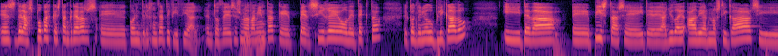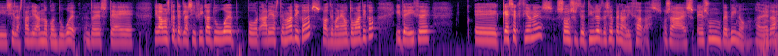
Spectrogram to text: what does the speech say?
es de las pocas que están creadas eh, con inteligencia artificial. Entonces es una herramienta que persigue o detecta el contenido duplicado y te da eh, pistas eh, y te ayuda a diagnosticar si, si la estás liando con tu web. Entonces, te, digamos que te clasifica tu web por áreas temáticas de manera automática y te dice eh, qué secciones son susceptibles de ser penalizadas. O sea, es, es un pepino, la verdad.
